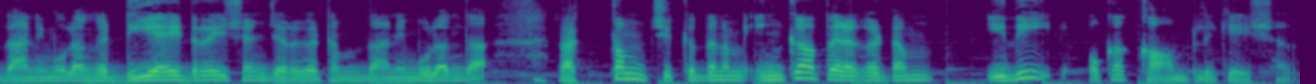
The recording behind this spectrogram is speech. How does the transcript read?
దాని మూలంగా డిహైడ్రేషన్ జరగటం దాని మూలంగా రక్తం చిక్కదనం ఇంకా పెరగటం ఇది ఒక complication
